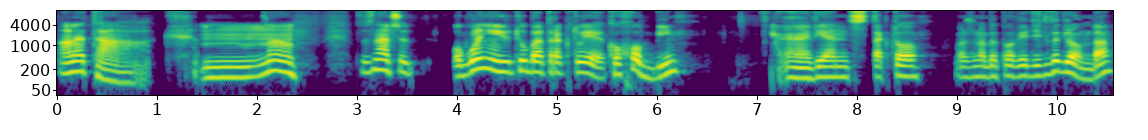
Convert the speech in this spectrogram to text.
Ale tak, mm, no, to znaczy ogólnie YouTube'a traktuję jako hobby, e, więc tak to można by powiedzieć wygląda.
